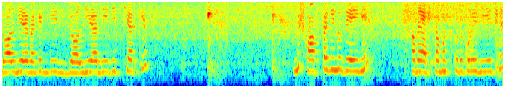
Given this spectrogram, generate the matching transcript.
জল জিরা প্যাকেট দিয়ে জল জিরা দিয়ে দিচ্ছি আর কি। আমি সবটা কিন্তু দেইনি, সবে এক চামচ করে করে দিয়েছে।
